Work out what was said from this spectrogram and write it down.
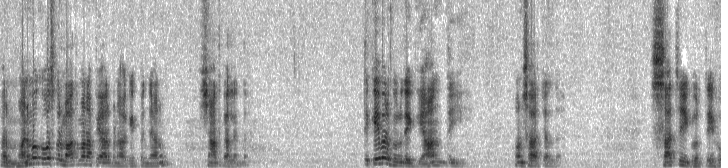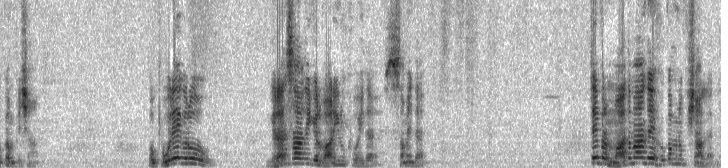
ਪਰ ਮਨਮੁਖ ਉਸ ਪਰਮਾਤਮਾ ਨਾਲ ਪਿਆਰ ਬਣਾ ਕੇ ਪੰਜਾਂ ਨੂੰ ਸ਼ਾਂਤ ਕਰ ਲੈਂਦਾ ਹੈ। ਤੇ ਕੇਵਲ ਗੁਰੂ ਦੇ ਗਿਆਨ ਦੀ ਅਨੁਸਾਰ ਚੱਲਦਾ ਹੈ। ਸਾਚੇ ਗੁਰ ਤੇ ਹੁਕਮ ਪਿਛਾਨ ਉਹ ਪੂਰੇ ਗੁਰੂ ਗ੍ਰੰਥ ਸਾਹਿਬ ਦੀ ਗੁਰਬਾਣੀ ਨੂੰ ਖੋਜਦਾ ਸਮਝਦਾ ਹੈ। ਤੇ ਪਰਮਾਤਮਾ ਦੇ ਹੁਕਮ ਨੂੰ ਪਛਾਣ ਲੈਂਦਾ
